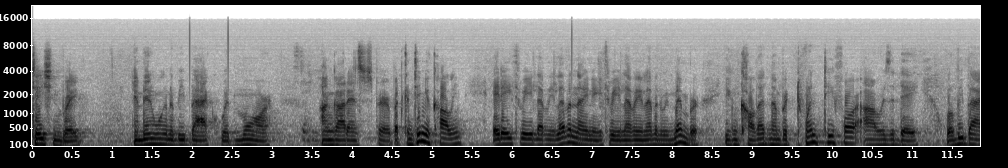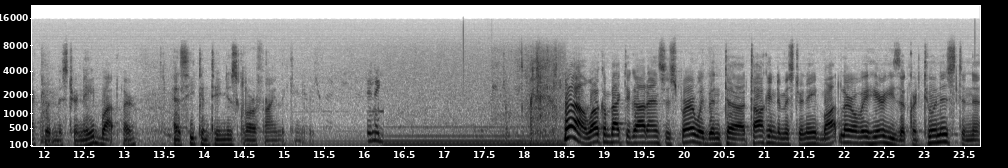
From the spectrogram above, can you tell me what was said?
Station break, and then we're going to be back with more on God Answers Prayer. But continue calling 883-1111, 983-1111. Remember, you can call that number 24 hours a day. We'll be back with Mr. Nate Butler as he continues glorifying the King of Israel. Well, welcome back to God Answers Prayer. We've been uh, talking to Mr. Nate Butler over here. He's a cartoonist in uh,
